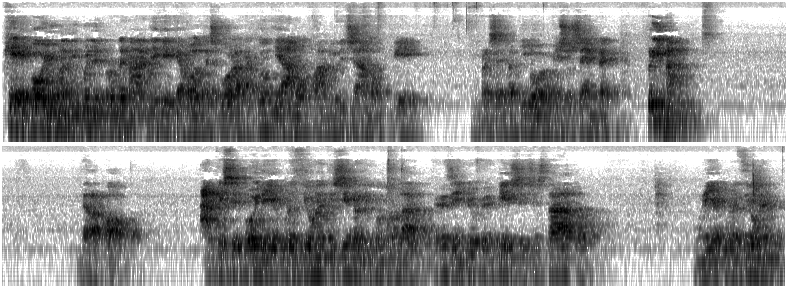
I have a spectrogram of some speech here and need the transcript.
che è poi una di quelle problematiche che a volte a scuola raccontiamo quando diciamo che il preservativo va messo sempre prima del rapporto, anche se poi l'eiaculazione ti sembra di controllarla, per esempio perché se c'è stata un'eiaculazione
